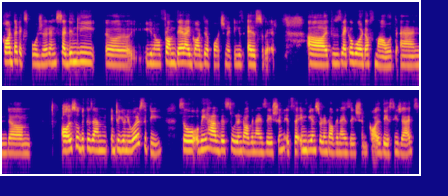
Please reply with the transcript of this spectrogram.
got that exposure and suddenly uh, you know from there i got the opportunities elsewhere. Uh, it was like a word of mouth and um, also because i'm into university. So we have this student organization. It's the indian student organization called desi jags.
